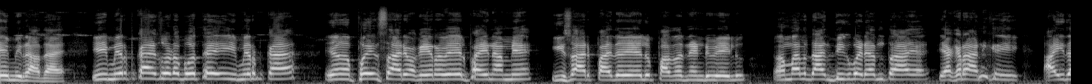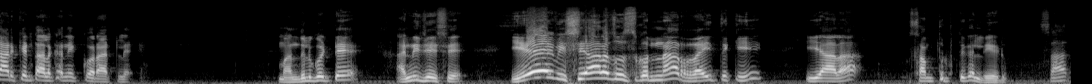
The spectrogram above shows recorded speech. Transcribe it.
ఏమి రాదా. ఈ మిరపకాయ చూడబోతే ఈ మిరపకాయ పోయినసారి ఒక ఇరవై వేలు పైన అమ్మే ఈసారి పదివేలు పన్నెండు వేలు. మళ్ళీ దాని దిగుబడి ఎంత ఎకరానికి ఐదు ఆరు క్వింటాల కన్నా ఎక్కువ రావట్లే మందులు కొట్టే అన్నీ చేసే. ఏ విషయాలు చూసుకున్నా రైతుకి ఇవాళ సంతృప్తిగా లేడు. సార్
